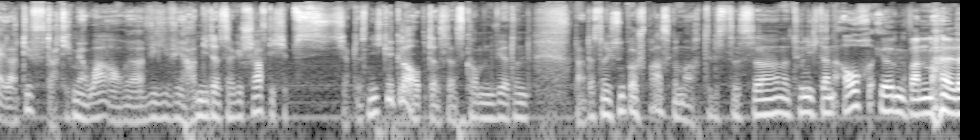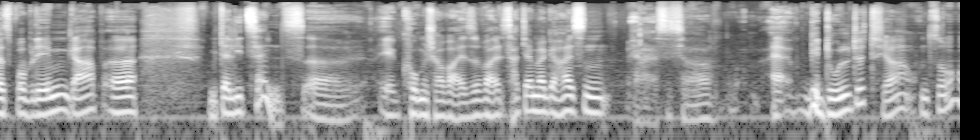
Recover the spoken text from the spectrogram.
relativ, dachte ich mir, wow, ja, wie, wie haben die das da geschafft? Ich habe ich hab das nicht geglaubt, dass das kommen wird. Und da hat das natürlich super Spaß gemacht, bis das äh, natürlich dann auch irgendwann mal das Problem gab äh, mit der Lizenz, äh, komischerweise, weil es hat ja immer geheißen, ja, es ist ja äh, geduldet, ja, und so.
